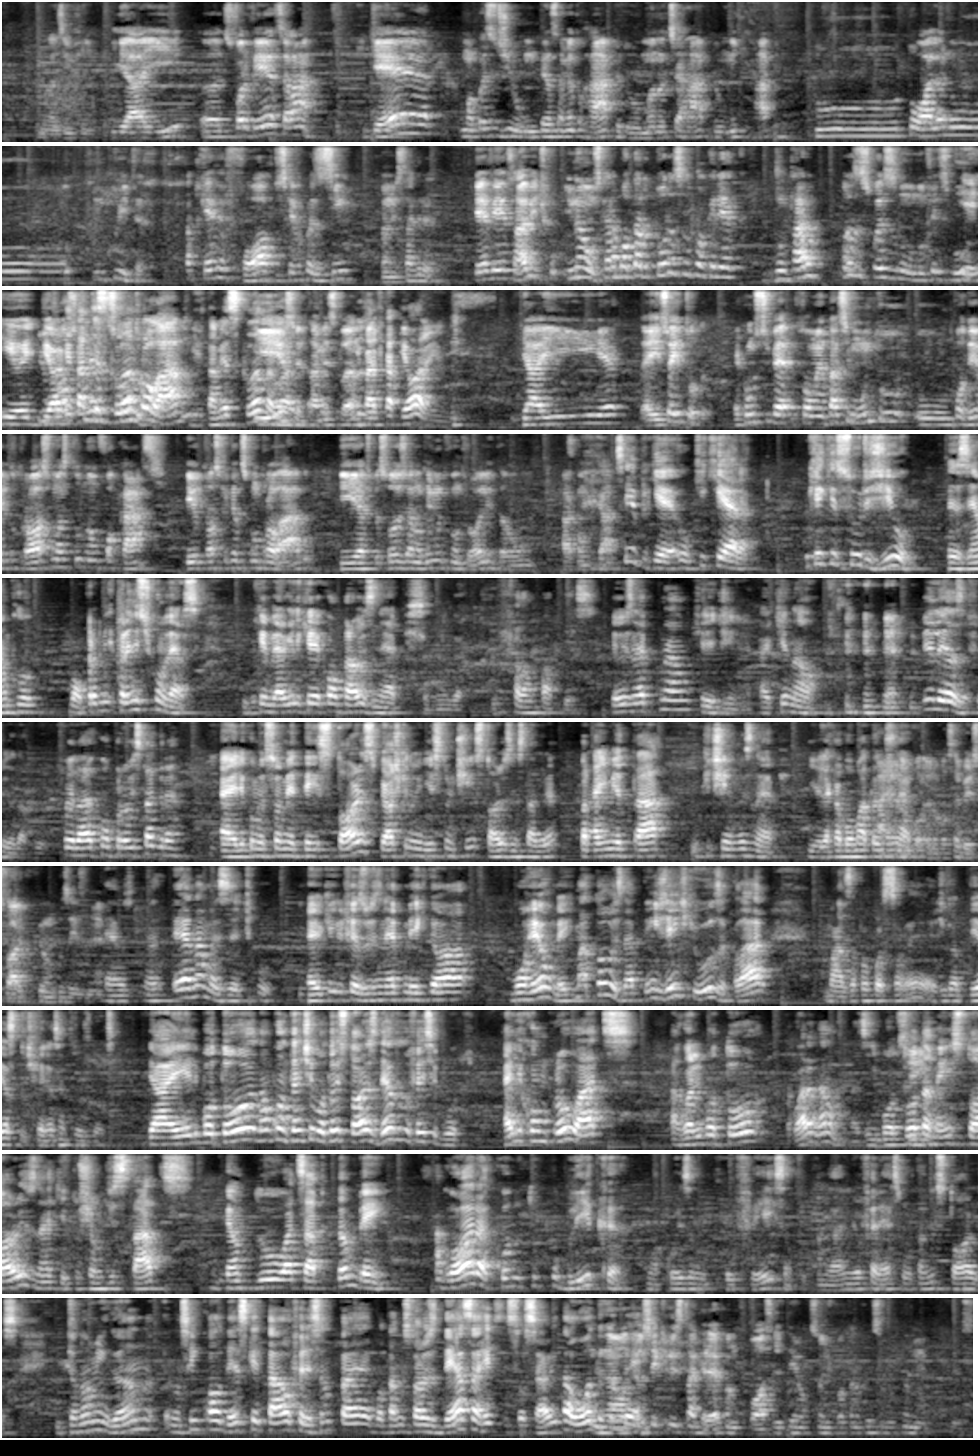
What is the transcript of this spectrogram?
mas enfim. E aí, ah, se for ver, sei lá, tu quer uma coisa de um pensamento rápido, uma notícia rápida, um link rápido, tu, tu olha no, no Twitter. Ah, Tu quer ver fotos, quer ver coisa assim, no Instagram. Quer ver, sabe? Tipo, e não, os caras botaram todas essas porcarias juntaram todas as coisas no, no Facebook. E, e, e pior o que ele tá troço fica mesclando. descontrolado. Ele tá mesclando Isso, agora. ele tá mesclando. E vai ficar pior ainda. E aí é, é isso aí tudo. É como se tiver, tu aumentasse muito o poder do troço, mas tu não focasse. E o troço fica descontrolado. E as pessoas já não têm muito controle, então tá complicado. Sim, porque o que que era? O que que surgiu, por exemplo... Bom, para início de conversa, o Gutenberg ele queria comprar o Snap, se não me engano. Eu vou falar um papo desse. E o Snap, não, queridinho, aqui não. Beleza, filho da puta. Foi lá e comprou o Instagram. Aí ele começou a meter stories, porque eu acho que no início não tinha stories no Instagram, para imitar o que tinha no Snap. E ele acabou matando Ah, o eu, não Snap. vou, eu não vou saber o histórico porque eu não usei Snap. É, é, não, mas é tipo. E aí o que ele fez? O Snap meio que deu uma. Morreu, meio que matou o Snap. Tem gente que usa, claro, mas a proporção é gigantesca a diferença entre os dois. E aí ele botou, não contente, ele botou stories dentro do Facebook. Aí ele comprou o Whats. Agora ele botou. Agora não, mas ele botou Sim. também stories, né? Que tu chama de status, dentro do WhatsApp também. Agora, quando tu publica uma coisa no teu Face, a me oferece botar no Stories. E se eu não me engano, eu não sei em qual desses que ele tá oferecendo para botar no Stories dessa rede social e da outra Não, também. eu sei que no Instagram, quando tu posta, ele tem a opção de botar no Facebook também.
